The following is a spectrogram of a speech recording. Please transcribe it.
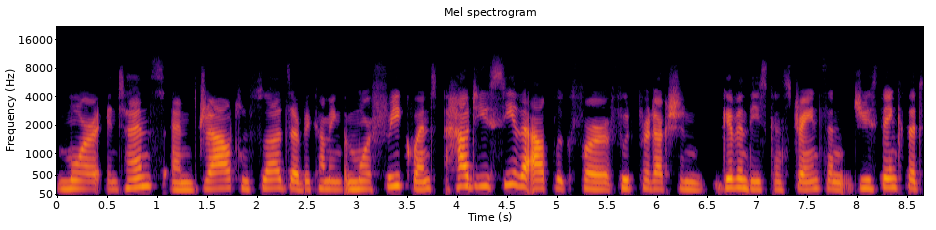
more intense and drought and floods are becoming more frequent. How do you see the outlook for food production given these constraints? And do you think that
